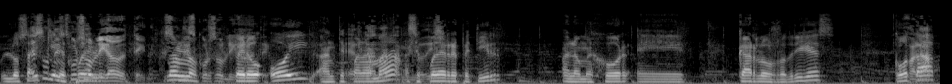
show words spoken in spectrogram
los hay es un quienes discurso pueden- obligado de técnico. Es No, un no, no, discurso obligado pero de técnico. hoy ante Panamá se puede dice. repetir a lo mejor eh, Carlos Rodríguez, Cota, Ojalá.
